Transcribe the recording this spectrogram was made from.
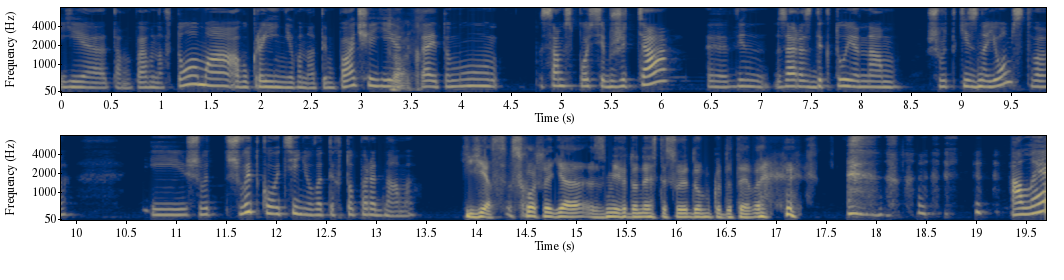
є там певна втома, а в Україні вона тим паче є. Так. Та, і тому сам спосіб життя е, він зараз диктує нам швидкі знайомства і швидко оцінювати, хто перед нами. Єс, схоже, я зміг донести свою думку до тебе. Але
